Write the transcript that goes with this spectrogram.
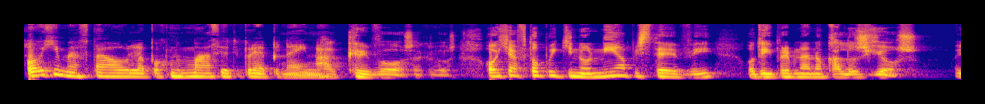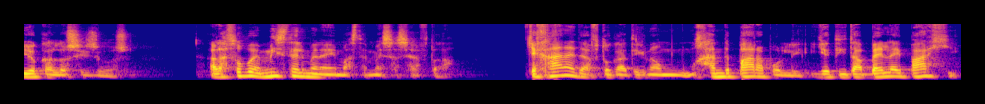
Όχι με αυτά όλα που έχουμε μάθει ότι πρέπει να είναι. Ακριβώς, ακριβώς. Όχι αυτό που η κοινωνία πιστεύει ότι πρέπει να είναι ο καλός γιος ή ο καλός σύζυγος. Αλλά αυτό που εμείς θέλουμε να είμαστε μέσα σε αυτά. Και χάνεται αυτό, κατά τη γνώμη μου. Χάνεται πάρα πολύ. Γιατί η ταμπέλα υπάρχει.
